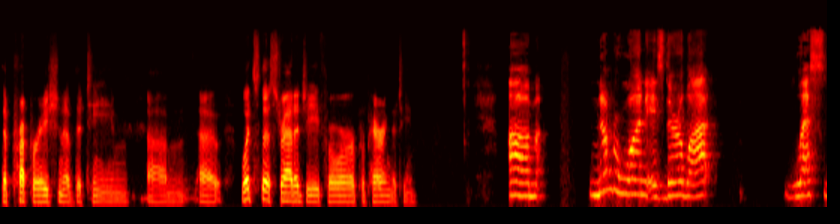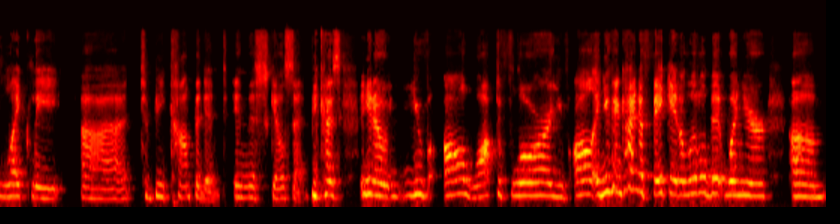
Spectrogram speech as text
the preparation of the team. Um, uh, what's the strategy for preparing the team? Um, number one is they're a lot less likely uh, to be competent in this skill set because you know you've all walked a floor you've all and you can kind of fake it a little bit when you're um,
